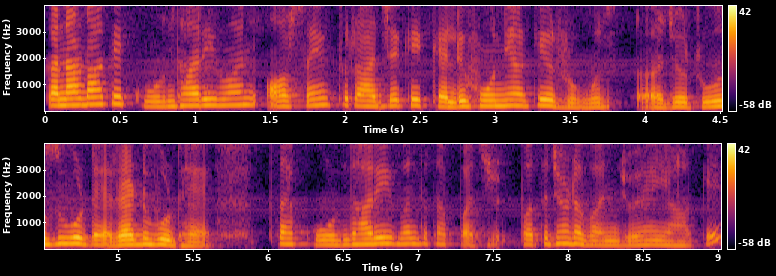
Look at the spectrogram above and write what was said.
कनाडा के कोणधारी वन और संयुक्त राज्य के कैलिफ़ोर्निया के रोज जो रोजवुड है, रेडवुड है, तथा कोणधारी वन तथा पतझड़ वन जो है यहाँ के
